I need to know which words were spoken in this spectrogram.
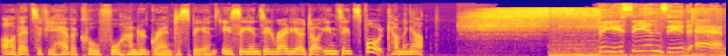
Oh, that's if you have a cool 400 grand to spare. SENZradio.nz Sport coming up. The SENZ app.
